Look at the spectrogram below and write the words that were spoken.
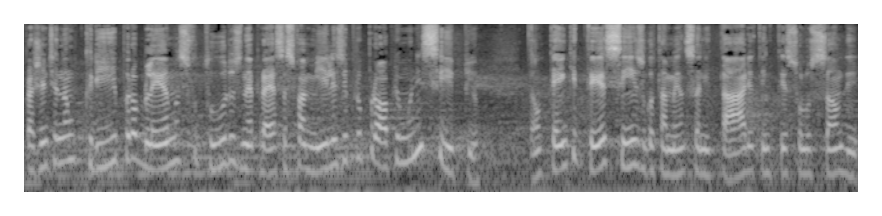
para a gente não criar problemas futuros né, para essas famílias e para o próprio município. Então tem que ter sim esgotamento sanitário, tem que ter solução de,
